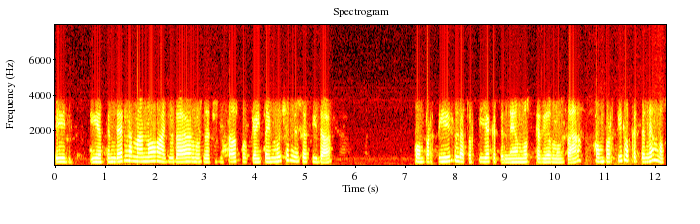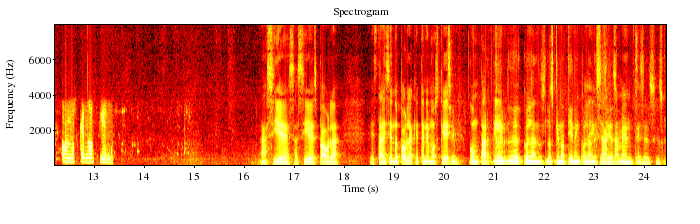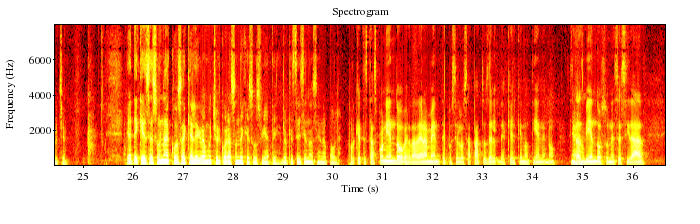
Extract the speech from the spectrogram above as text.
y, y extender la mano a ayudar a los necesitados porque ahorita hay mucha necesidad. Compartir la tortilla que tenemos, que Dios nos da, compartir lo que tenemos con los que no tienen. Así es, así es, Paula. Está diciendo Paula que tenemos que Sí. compartir. Con, eh, con las- los que no tienen con las necesidades. Exactamente. Sí, sí, escuché. Fíjate que esa es una cosa que alegra mucho el corazón de Jesús, fíjate, lo que está diciendo la señora Paula. porque te estás poniendo verdaderamente pues en los zapatos del- de, aquel que no tiene, ¿no? Estás Ajá. viendo su necesidad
